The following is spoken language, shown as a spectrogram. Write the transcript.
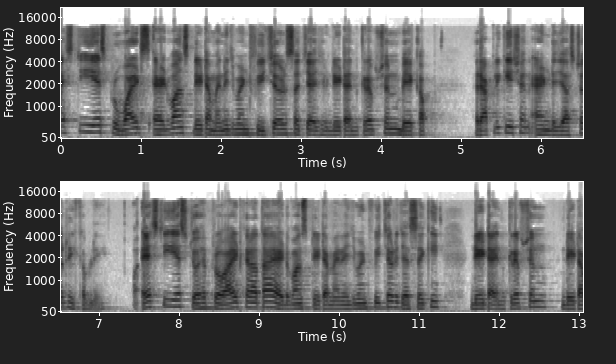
S T S provides advance data management feature such as data encryption backup replication and disaster recovery S T S जो है प्रोवाइड कराता है एडवांस डेटा मैनेजमेंट फीचर जैसे कि data encryption data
